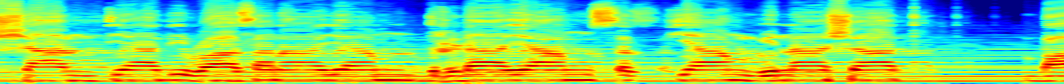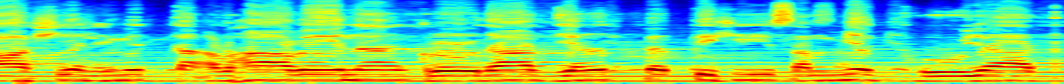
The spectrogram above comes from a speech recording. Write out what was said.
क्षान्त्यादिवासनायां दृढायां सत्यां विनाशात् बाह्यनिमित्त अभावेन क्रोधाद्यनुत्पत्तिः सम्यक् भूयात्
